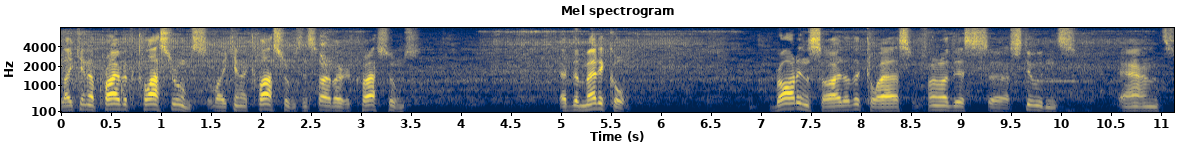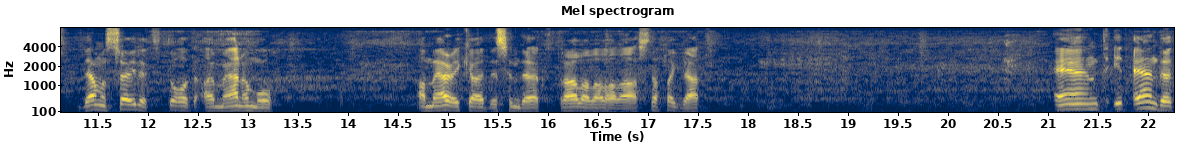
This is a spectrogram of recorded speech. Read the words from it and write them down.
like in a private classrooms, like in a classrooms, inside our classrooms at the medical brought inside of the class in front of these uh, students and demonstrated, told I'm animal, America, this and that, tra la la la la, stuff like that. And it ended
